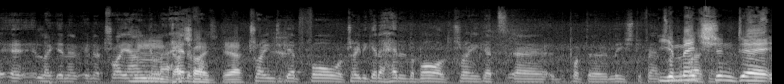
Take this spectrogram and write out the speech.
uh, like in a, in a triangle Mm, ahead that's of right, them, yeah. trying to get forward, trying to get ahead of the ball, trying to try and get uh, put the Laois defence. You mentioned uh,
